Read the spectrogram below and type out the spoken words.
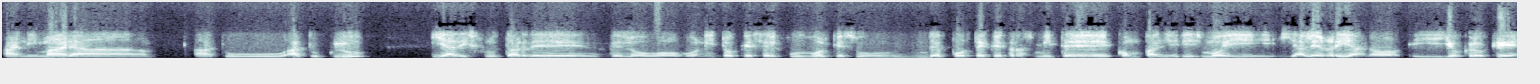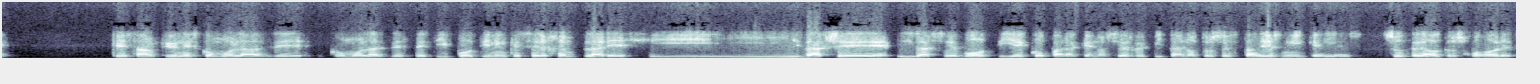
a animar a, a, tu, a tu club y a disfrutar de, lo bonito que es el fútbol, que es un deporte que transmite compañerismo y, alegría, ¿no? Y yo creo que, que sanciones como las de como las de este tipo tienen que ser ejemplares y, darse y darse voz y eco para que no se repita en otros estadios ni que les suceda a otros jugadores.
